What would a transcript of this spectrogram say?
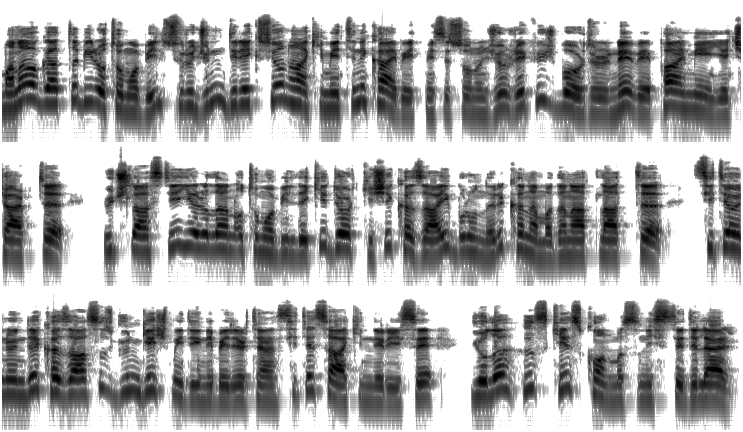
Manavgat'ta bir otomobil sürücünün direksiyon hakimiyetini kaybetmesi sonucu refüj bordürüne ve palmiyeye çarptı. Üç lastiği yarılan otomobildeki dört kişi kazayı burunları kanamadan atlattı. Site önünde kazasız gün geçmediğini belirten site sakinleri ise yola hız kes konmasını istediler.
